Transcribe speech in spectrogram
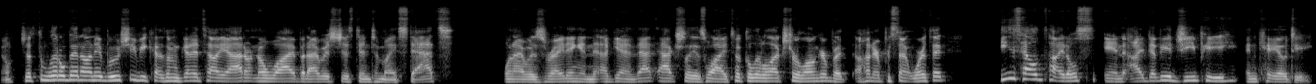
You know, just a little bit on Ibushi because I'm going to tell you I don't know why, but I was just into my stats when I was writing, and again, that actually is why I took a little extra longer, but 100% worth it. He's held titles in IWGP and KOD.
